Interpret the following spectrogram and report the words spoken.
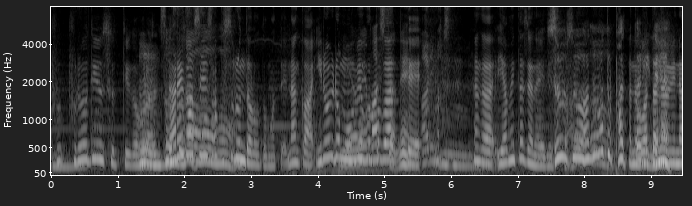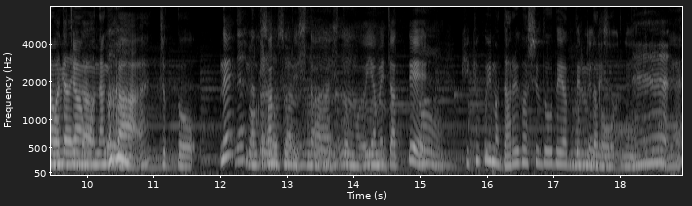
ププロデュースっていうかほら、誰が制作するんだろうと思ってなんかいろいろ揉め事があって。なんかやめたじゃないですか。そうそうあの後パッタあのリね渡辺直美ちゃんも話なんかちょっとねねなんかカットした人も辞めちゃって、うん。結局今誰が主導でやってるんだろうと思ったけどね。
